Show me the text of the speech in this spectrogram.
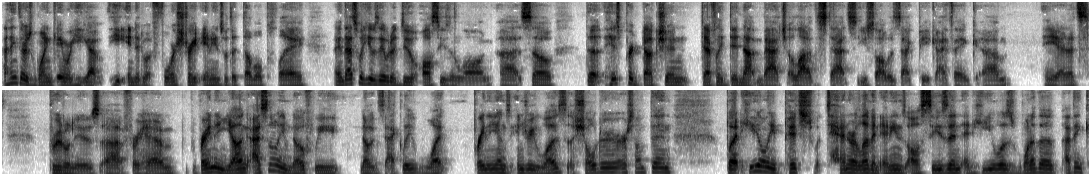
I think there's one game where he got he ended what four straight innings with a double play, and that's what he was able to do all season long. Uh, so the his production definitely did not match a lot of the stats you saw with Zach Peek. I think, um, yeah, that's brutal news uh, for him. Brandon Young, I still don't even know if we know exactly what Brandon Young's injury was, a shoulder or something but he only pitched what, 10 or 11 innings all season and he was one of the i think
